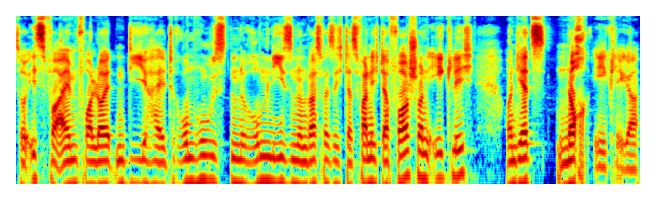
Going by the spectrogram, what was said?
so ist vor allem vor Leuten, die halt rumhusten, rumniesen und was weiß ich. Das fand ich davor schon eklig und jetzt noch ekliger.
